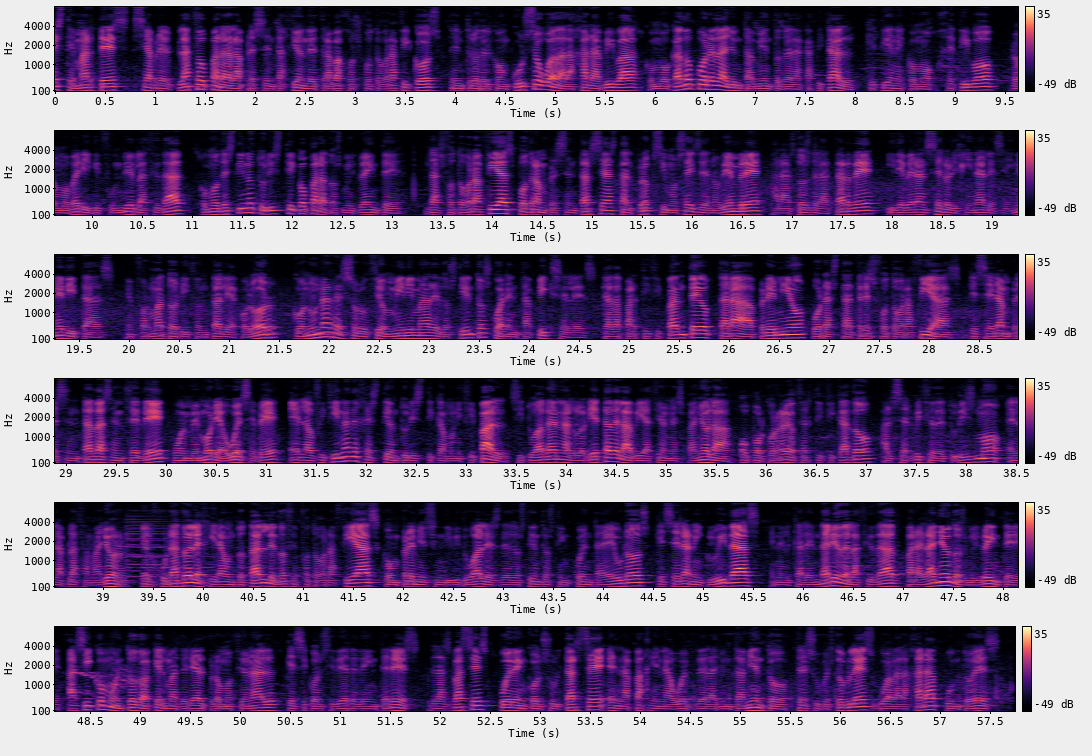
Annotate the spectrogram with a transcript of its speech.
Este martes se abre el plazo para la presentación de trabajos fotográficos dentro del concurso Guadalajara Viva convocado por el Ayuntamiento de la capital, que tiene como objetivo promover y difundir la ciudad como destino turístico para 2020. Las fotografías podrán presentarse hasta el próximo 6 de noviembre a las 2 de la tarde y deberán ser originales e inéditas, en formato horizontal y a color, con una resolución mínima de 240 píxeles. Cada participante optará a premio por hasta tres fotografías, que serán presentadas en CD o en memoria USB en la Oficina de Gestión Turística Municipal, situada en la Glorieta de la Aviación Española, o por correo certificado al Servicio de Turismo en la Plaza Mayor. El jurado elegirá un total de 12 fotografías con premios individuales de 250 euros que serán incluidas en el calendario de la ciudad para el año 2020, así como en todo aquel material promocional que se considere de interés. Las bases pueden consultarse en la página web del ayuntamiento www.guadalajara.es.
